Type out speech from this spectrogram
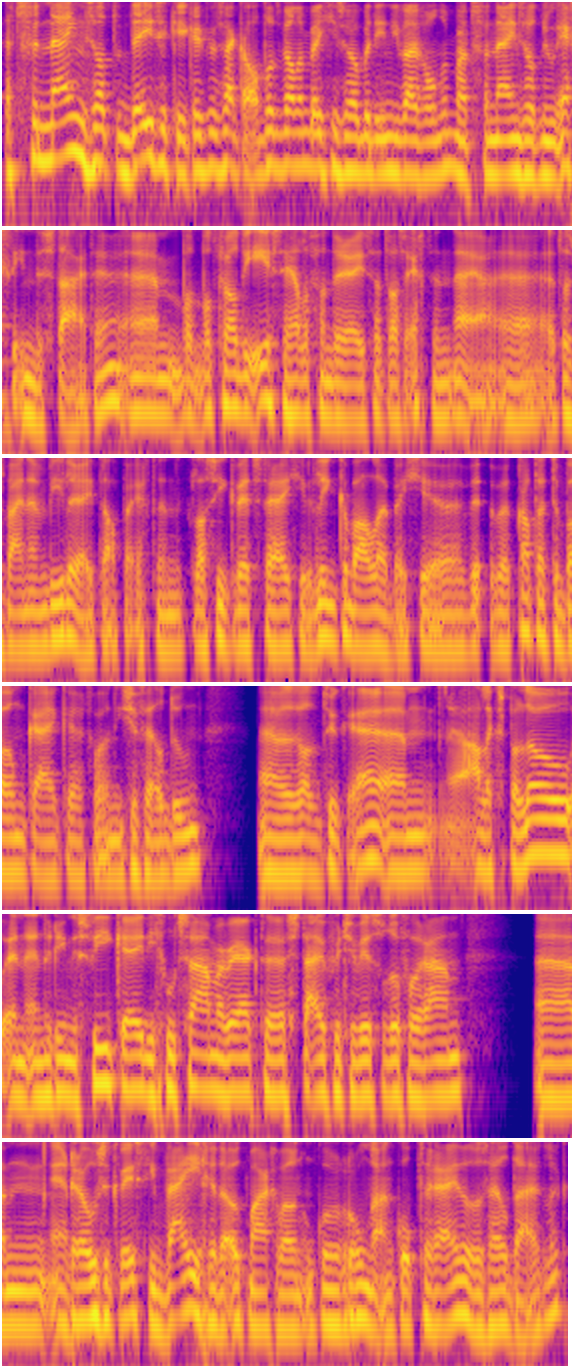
het venijn zat deze keer. Kijk, dat is eigenlijk altijd wel een beetje zo bij de Indy 500. Maar het venijn zat nu echt in de staart. Hè? Um, wat vooral die eerste helft van de race, dat was echt een, nou ja, uh, het was bijna een wieleretappe. Echt een klassiek wedstrijdje. Linkerballen, een beetje kat uit de boom kijken. Gewoon niet zoveel doen. Uh, dat was natuurlijk hè, um, Alex Palou en, en Rinus Vieke die goed samenwerkten. Stuivertje wisselde vooraan. Um, en Rozenquist, die weigerde ook maar gewoon om een ronde aan kop te rijden. Dat was heel duidelijk.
